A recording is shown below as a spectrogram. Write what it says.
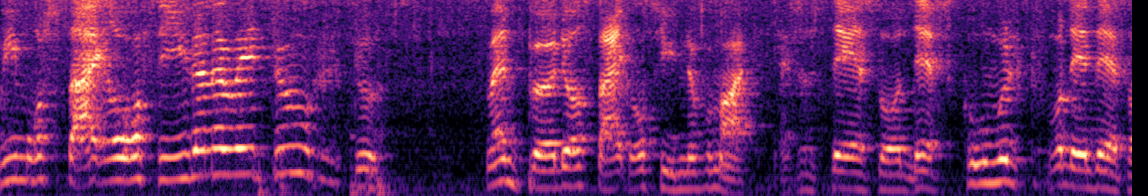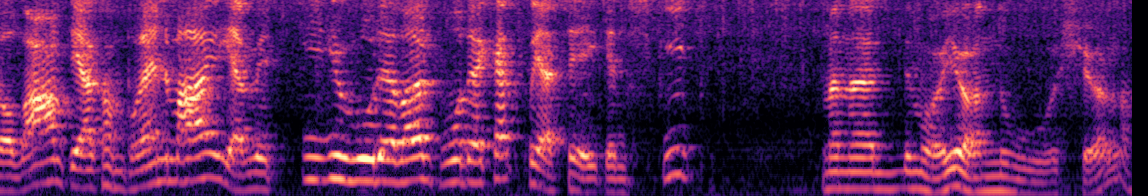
vi må steke rosinene, vet du. Du, men bør det å steke rosinene for meg? Jeg synes det er så det er skummelt, fordi det er så varmt. Jeg kan brenne meg. Jeg vet ikke hvor det er varmt, hvor det er kaldt, for jeg ser ikke en skitt. Men eh, du må jo gjøre noe sjøl, da.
